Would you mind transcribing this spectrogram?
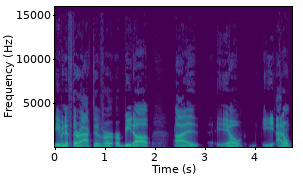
even if they're active or, or beat up, I, you know, I don't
